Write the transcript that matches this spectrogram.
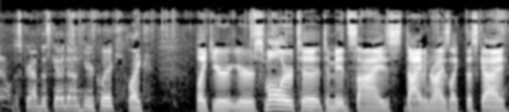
I'll just grab this guy down here quick. Like, like your your smaller to to mid size dive and rise like this guy,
